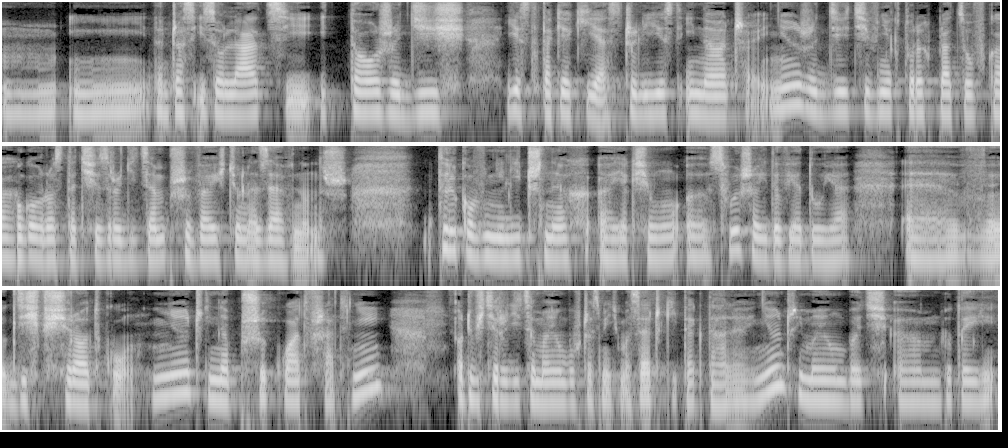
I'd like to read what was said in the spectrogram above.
um, i ten czas izolacji i to, że dziś jest tak jak jest, czyli jest inaczej, nie? że dzieci w niektórych placówkach mogą rozstać się z rodzicem przy wejściu na zewnątrz, tylko w nielicznych, e, jak się e, słyszę i dowiaduję, e, w, gdzieś w środku, nie? czyli na przykład w szatni. Oczywiście rodzice mają wówczas mieć maseczki i tak dalej, nie? Czyli mają być tutaj,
